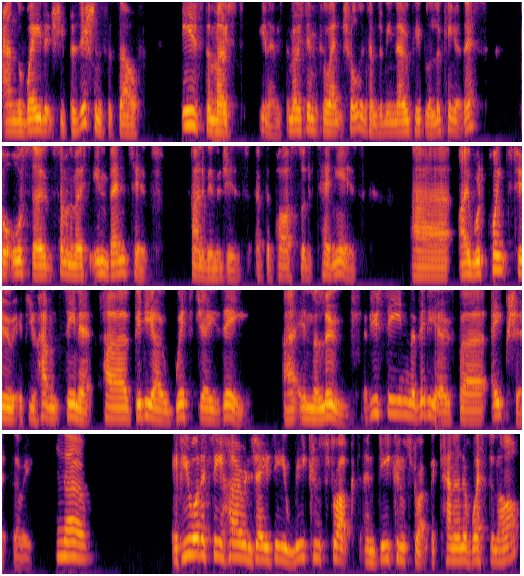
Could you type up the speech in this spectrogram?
and the way that she positions herself is the most, you know, is the most influential in terms of we know people are looking at this, but also some of the most inventive kind of images of the past sort of 10 years. Uh, I would point to, if you haven't seen it, her video with Jay Z uh, in the Louvre. Have you seen the video for Ape Shit, Zoe? No. If you want to see her and Jay Z reconstruct and deconstruct the canon of Western art,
